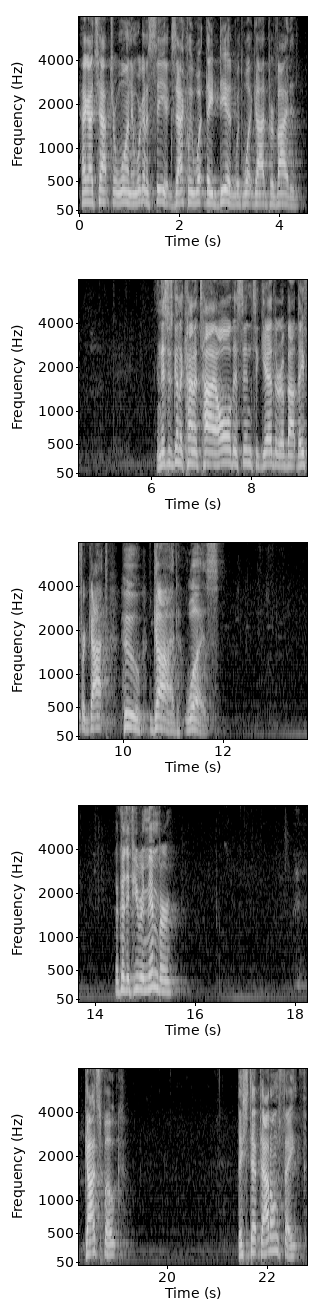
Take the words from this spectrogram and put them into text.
Haggai chapter 1, and we're going to see exactly what they did with what God provided. And this is going to kind of tie all this in together about they forgot who God was. Because if you remember, God spoke, they stepped out on faith,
